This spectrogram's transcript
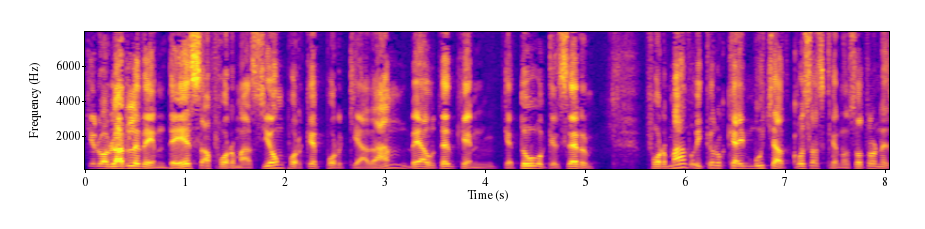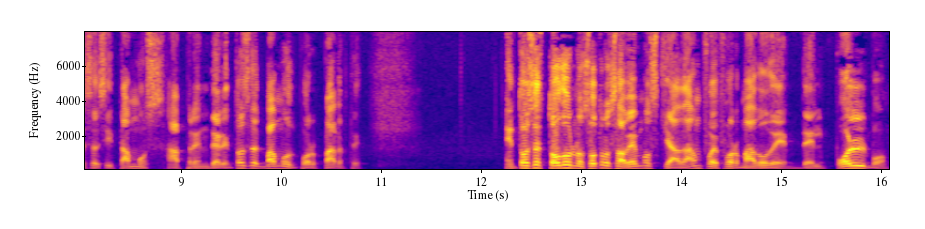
Quiero hablarle de, de, esa formación, ¿por qué? Porque Adán, vea usted que, que tuvo que ser formado y creo que hay muchas cosas que nosotros necesitamos aprender. Entonces vamos por parte. Entonces todos nosotros sabemos que Adán fue formado de, del polvo.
